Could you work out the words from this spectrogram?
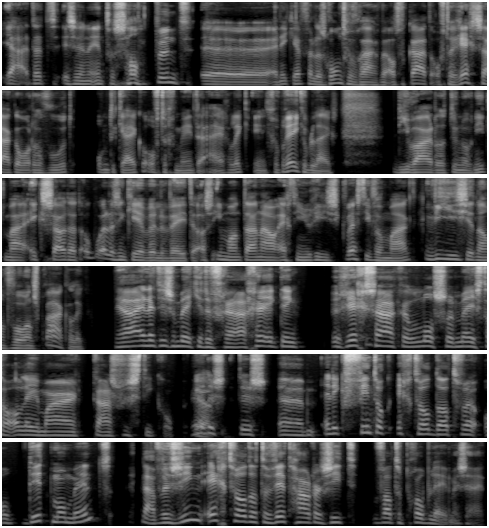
Ja, dat is een interessant punt. En ik heb wel eens rondgevraagd bij advocaten of er rechtszaken worden gevoerd om te kijken of de gemeente eigenlijk in gebreken blijft. Die waren er toen nog niet, maar ik zou dat ook wel eens een keer willen weten. Als iemand daar nou echt een juridische kwestie van maakt, wie is er dan voor aansprakelijk? Ja, en het is een beetje de vraag. Hè? Ik denk, rechtszaken lossen meestal alleen maar casuïstiek op. Ja. Dus, dus, um, en ik vind ook echt wel dat we op dit moment nou, we zien echt wel dat de wethouder ziet wat de problemen zijn.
